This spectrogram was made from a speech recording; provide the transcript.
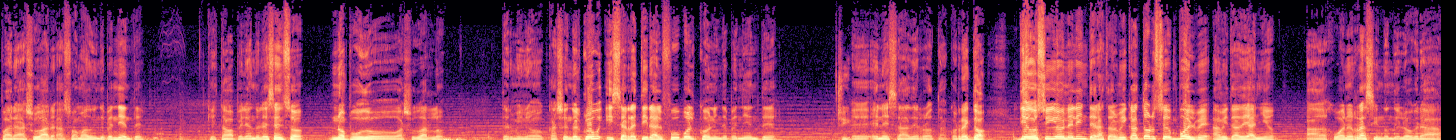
para ayudar a su amado Independiente, que estaba peleando el descenso. No pudo ayudarlo. Terminó cayendo el club y se retira del fútbol con Independiente Sí. eh, en esa derrota, ¿correcto? Diego siguió en el Inter hasta 2014, vuelve a mitad de año a jugar en Racing, donde logra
